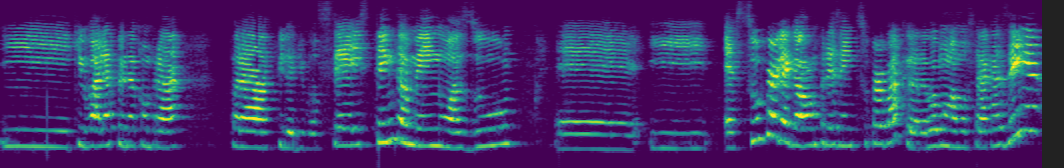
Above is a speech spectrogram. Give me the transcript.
e que vale a pena comprar para a filha de vocês. Tem também no azul. É, e é super legal, um presente super bacana. Vamos lá mostrar a casinha?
